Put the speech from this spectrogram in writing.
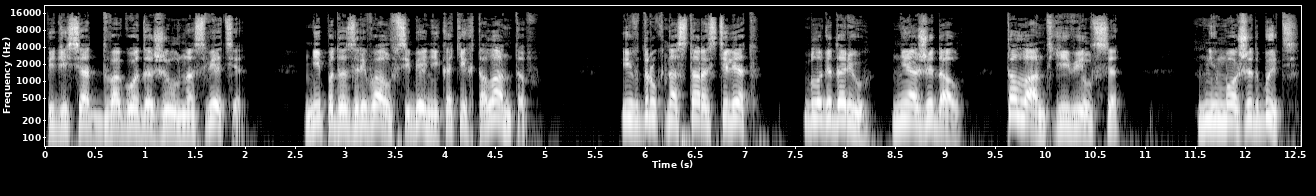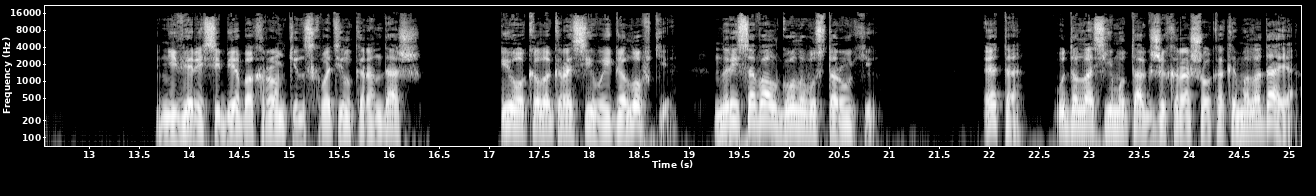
Пятьдесят два года жил на свете, не подозревал в себе никаких талантов. И вдруг на старости лет, благодарю, не ожидал, талант явился. Не может быть. Не веря себе, Бахромкин схватил карандаш и около красивой головки нарисовал голову старухи. Это удалось ему так же хорошо, как и молодая.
